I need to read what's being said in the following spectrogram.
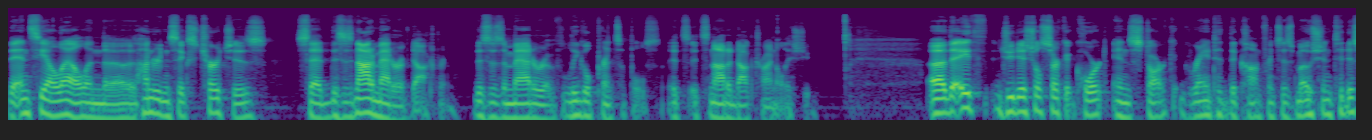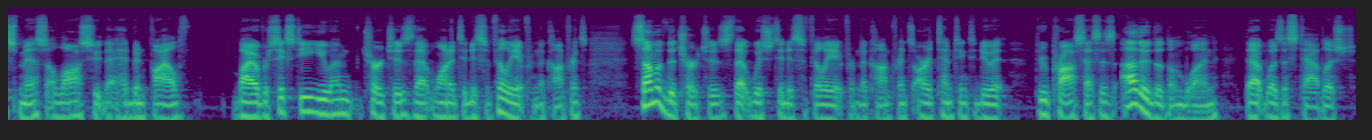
the NCLL and the 106 churches said this is not a matter of doctrine. This is a matter of legal principles. It's, it's not a doctrinal issue. Uh, the Eighth Judicial Circuit Court in Starke granted the conference's motion to dismiss a lawsuit that had been filed by over 60 UM churches that wanted to disaffiliate from the conference. Some of the churches that wish to disaffiliate from the conference are attempting to do it through processes other than the one that was established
